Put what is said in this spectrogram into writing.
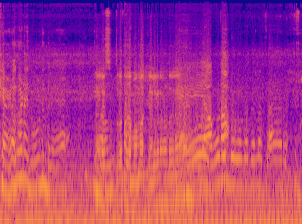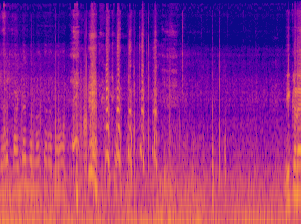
ಕೆಳಗಡೆ ನೋಡಿದ್ರೆ ತಲೆ ಸುತ್ತ ಬರ್ತದ ಮಾಮ ಕೆಳಗಡೆ ನೋಡಿದ್ರೆ. ರೋಡಲ್ಲಿ ಹೋಗೋದೆಲ್ಲ ಸಾರ್ ಬೇರೆ ಬಂಡೆ ಮೇಲೆ ಹೋಗ್ತಿರೋದು ಈ ಕಡೆ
